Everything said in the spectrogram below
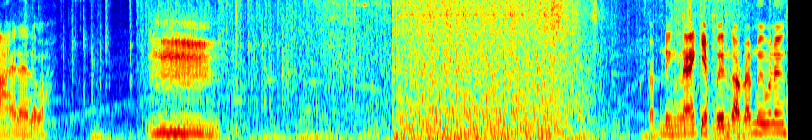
ตายแน่เลยวะแป๊บหนึ่งนะเก็บปืนก่อนแป๊บหนึ่งแป๊บหนึง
